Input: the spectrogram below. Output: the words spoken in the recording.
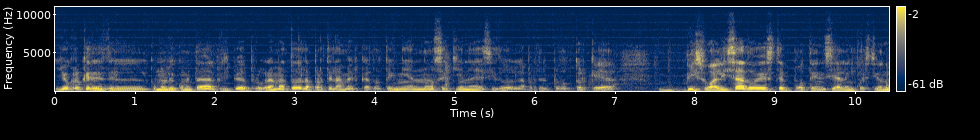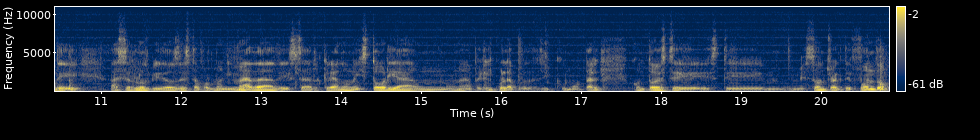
yo creo que desde el, como le comentaba al principio del programa, toda la parte de la mercadotecnia, no sé quién haya sido la parte del productor que haya visualizado este potencial en cuestión de hacer los videos de esta forma animada, de estar creando una historia, un- una película, pero así como tal, con todo este, este mm, soundtrack de fondo.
